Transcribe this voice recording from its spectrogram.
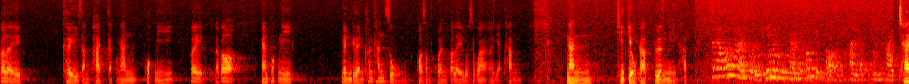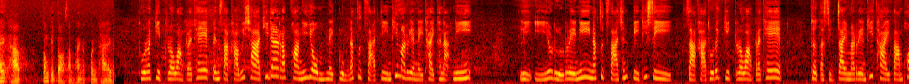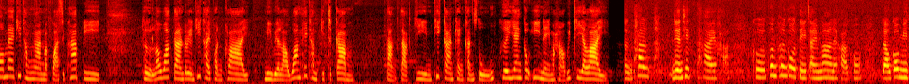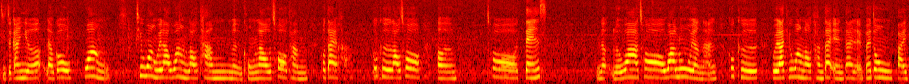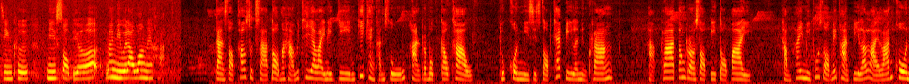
ก็เลย เคยสัมผัสกับงานพวกนี้ ก็เลยแล้วก็งานพวกนี้เงินเดือนค่อนข้างสูง พอสมควรก็เลยรู้สึกว่าเอออยากทำงานที่เกี่ยวกับเรื่องนี้ครับแสดงว่างานส่วนนี้เนี่ยมันมีงานที่ต้องติดต่อสัมพันธ์กับคนไทย ใช่ครับ ต้องติดต่อสัมพันธ์กับคนไทย ธุรกิจระหว่างประเทศเป็นสาขาวิชาที่ได้รับความนิยมในกลุ่มนักศึกษาจีนที่มาเรียนในไทยขณะนี้ หลี่อีหรือเรนี่นักศึกษาชั้นปีที่ 4 สาขาธุรกิจระหว่างประเทศ เธอตัดสินใจมาเรียนที่ไทยตามพ่อแม่ที่ทำงานมากว่า 15 ปี เธอเล่าว่าการเรียนที่ไทยผ่อนคลาย มีเวลาว่างให้ทำกิจกรรม ต่างจากจีนที่การแข่งขันสูง เพื่อแย่งเก้าอี้ในมหาวิทยาลัยถ้าเรียนที่ไทยค่ะ คือเพื่อนๆก็ดีใจมากเลยค่ะแล้วก็มีกิจกรรมเยอะ แล้วก็ว่าง ที่ว่างเวลาว่างเราทำเหมือนของเราชอบทำก็ได้ค่ะ ก็คือเราชอบเอ่อชอบ dance หรือหรือว่าชอบวาดรูปอย่างนั้น ก็คือเวลาที่ว่างเราทำได้เองได้เลย ไม่ต้องไปจริงคือมีสอบเยอะไม่มีเวลาว่างเลยค่ะ การสอบเข้าศึกษาต่อมหาวิทยาลัยในจีนที่แข่งขันสูงผ่านระบบเกาเข่า ทุกคนมีสิทธิสอบแค่ปีละหนึ่งครั้ง หากพลาดต้องรอสอบปีต่อไปทำให้มีผู้สอบไม่ผ่านปีละหลายล้านคน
